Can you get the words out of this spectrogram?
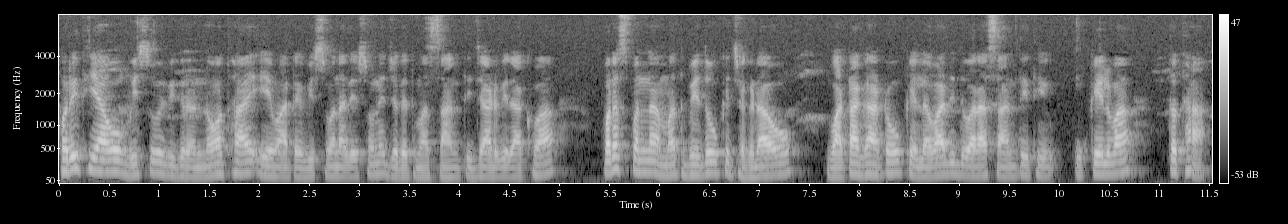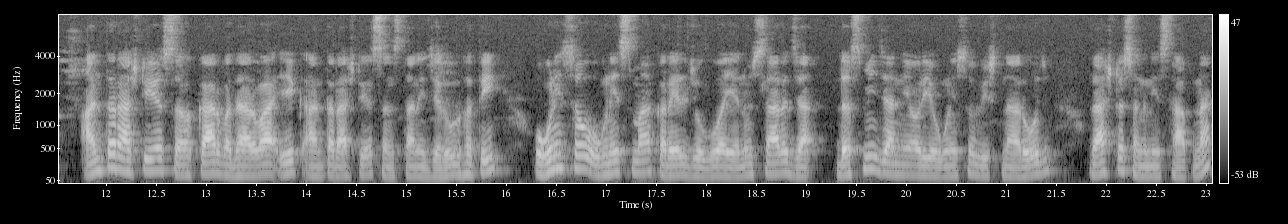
ફરીથી આવો વિશ્વ વિગ્રહ ન થાય એ માટે વિશ્વના દેશોને જગતમાં શાંતિ જાળવી રાખવા, પરસ્પરના મતભેદો કે ઝઘડાઓ, વાટાઘાટો કે લવાદી દ્વારા શાંતિથી ઉકેલવા તથા આંતરરાષ્ટ્રીય સહકાર વધારવા એક આંતરરાષ્ટ્રીય સંસ્થાની જરૂર હતી. ઓગણીસો ઓગણીસમાં કરેલ જોગવાઈ અનુસાર દસમી જાન્યુઆરી ઓગણીસો વીસના રોજ રાષ્ટ્રસંઘની સ્થાપના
